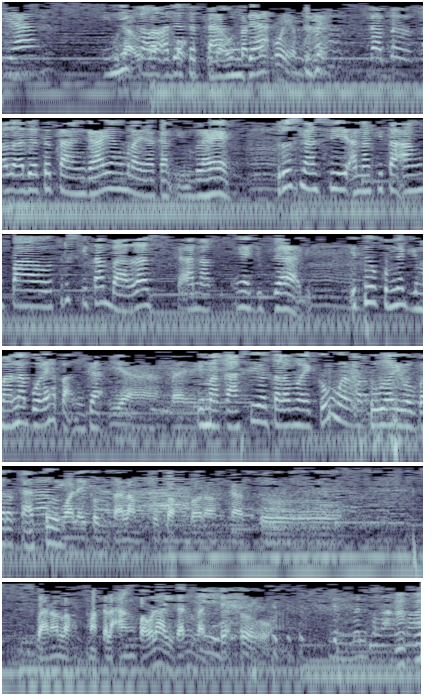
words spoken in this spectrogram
Iya. Ini udah, kalau ada tetangga, ya, kalau ada tetangga yang merayakan Imlek, hmm. terus ngasih anak kita angpau, terus kita balas ke anaknya juga gitu. Hmm. Itu hukumnya gimana? Boleh apa enggak? Iya, baik. Terima kasih. Wassalamualaikum warahmatullahi wabarakatuh. Waalaikumsalam warahmatullahi wabarakatuh. Subhanallah, masalah angpau lagi kan banyak tuh. Demen kalau angpau.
